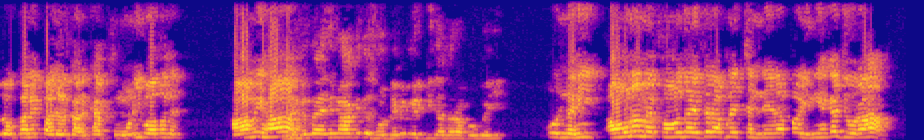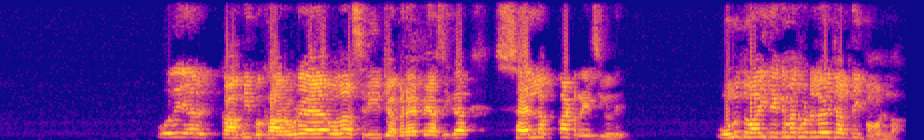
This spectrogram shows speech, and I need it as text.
ਲੋਕਾਂ ਨੇ ਪਜਲ ਕਰ ਰੱਖਿਆ ਫੋਨ ਹੀ ਬਹੁਤ ਆਉਂਦੇ ਹਾਂ ਵੀ ਹਾਂ। ਮੈਨੂੰ ਤਾਂ ਐਸੀ ਮਾਂ ਕਿਤੇ ਤੁਹਾਡੇ ਵੀ ਮਿਰਗੀ ਦਾ ਦੌਰਾ ਪਊਗਾ ਜੀ। ਉਹ ਨਹੀਂ ਆਉਣਾ ਮੈਂ ਪਹੁੰਚਦਾ ਇੱਧਰ ਆਪਣੇ ਚੰਨੇ ਦਾ ਭਾਈ ਨਹੀਂ ਹੈਗਾ ਜੋਰਾ। ਉਹਦੇ ਯਾਰ ਕਾਫੀ ਬੁਖਾਰ ਹੋ ਰਿਹਾ ਹੈ ਉਹਦਾ ਸਰੀਰ ਜਕੜਿਆ ਪਿਆ ਸੀਗਾ ਸੈੱਲ ਘਟ ਰਹੇ ਸੀ ਉਹਦੇ। ਉਹਨੂੰ ਦਵਾਈ ਦੇ ਕੇ ਮੈਂ ਤੁਹਾਡੇ ਲਈ ਜਲਦੀ ਪਹੁੰਚਦਾ।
